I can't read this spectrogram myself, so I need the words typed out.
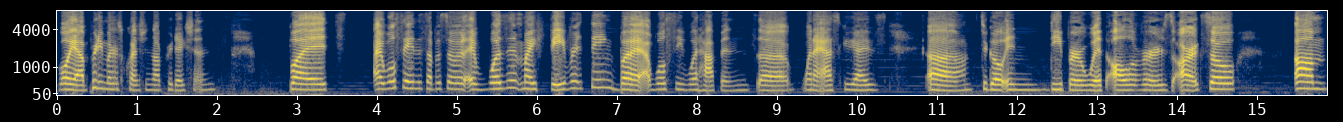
well, yeah, pretty much questions, not predictions. But I will say in this episode, it wasn't my favorite thing, but we'll see what happens uh, when I ask you guys uh, to go in deeper with Oliver's arc. So um,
